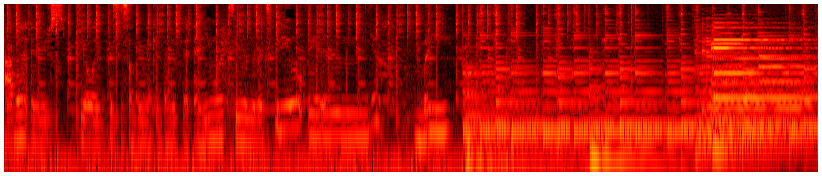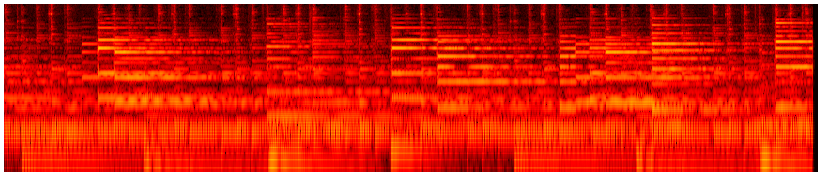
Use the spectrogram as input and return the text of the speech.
haven't and you just feel like this is something that could benefit anyone. See you in the next video and yeah, bye.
